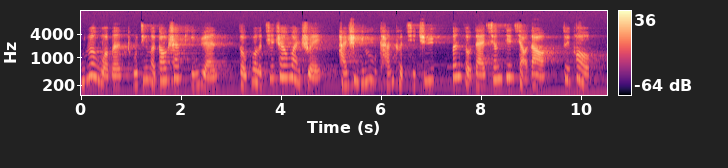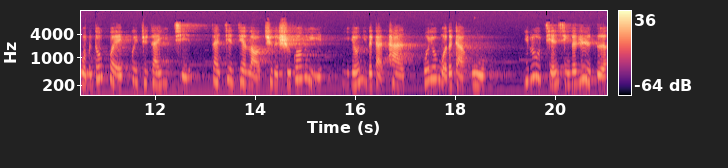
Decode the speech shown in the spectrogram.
无论我们途经了高山平原，走过了千山万水，还是一路坎坷崎岖，奔走在乡间小道，最后我们都会汇聚在一起，在渐渐老去的时光里，你有你的感叹，我有我的感悟。一路前行的日子，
